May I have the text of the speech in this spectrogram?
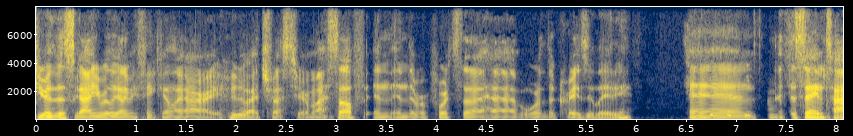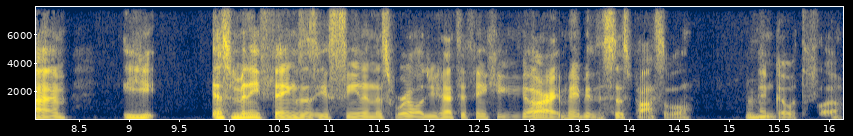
you're this guy, you really got to be thinking like, all right, who do I trust here? Myself in in the reports that I have, or the crazy lady? And at the same time, you, as many things as he's seen in this world, you have to think he could go, all right, maybe this is possible, Mhm. and go with the flow.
